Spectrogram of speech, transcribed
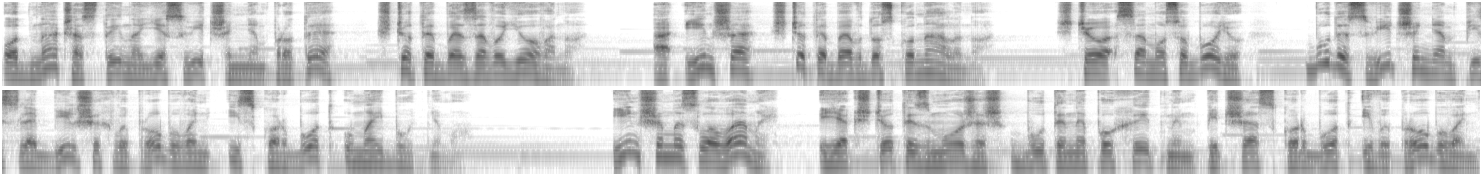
Одна частина є свідченням про те, що тебе завойовано, а інша, що тебе вдосконалено, що, само собою, буде свідченням після більших випробувань і скорбот у майбутньому. Іншими словами, якщо ти зможеш бути непохитним під час скорбот і випробувань,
